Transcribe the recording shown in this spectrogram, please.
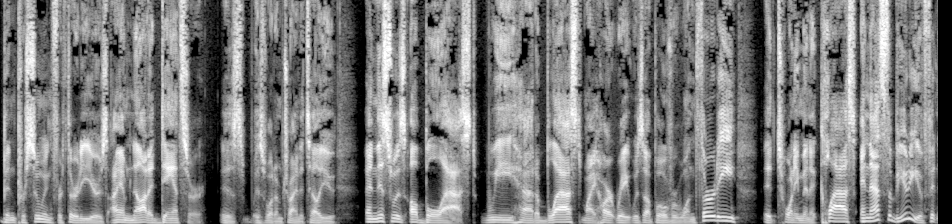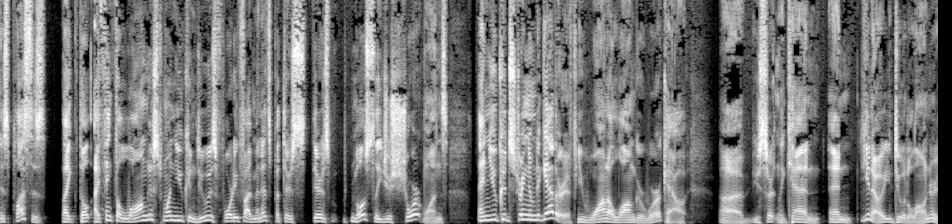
been pursuing for 30 years. I am not a dancer is is what I'm trying to tell you. And this was a blast. We had a blast. My heart rate was up over 130 at 20 minute class. And that's the beauty of Fitness Plus is like the, I think the longest one you can do is 45 minutes, but there's there's mostly just short ones and you could string them together if you want a longer workout. Uh, you certainly can. And you know, you do it alone or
